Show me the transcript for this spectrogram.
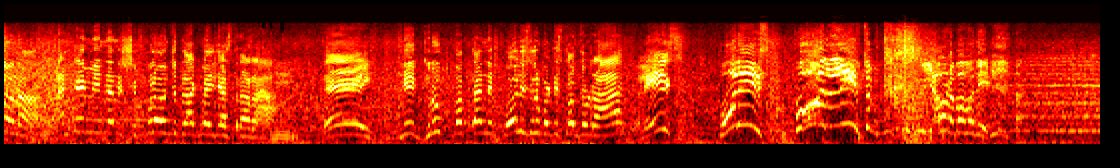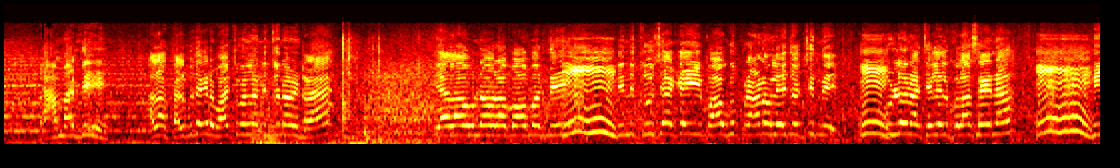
లోనా అంటే మీరు నన్ను షిప్లో ఉంచి బ్లాక్ మెయిల్ చేస్తున్నారా. ఏయ్ మీ గ్రూప్ మొత్తాన్ని పోలీసులు పట్టిస్తాం చూడరా? పోలీస్? పోలీస్? పోలీస్? ఎవరు బాబది బామర్ది అలా తలుపు దగ్గర వాచ్మెన్ నించున్నావేంట్రా? ఎలా ఉన్నావురా బామర్ది నిన్ను చూశాక ఈ బాబుకు ప్రాణం లేచి వచ్చింది ఊళ్ళో నా చెల్లెలు కులాసైనా? మీ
